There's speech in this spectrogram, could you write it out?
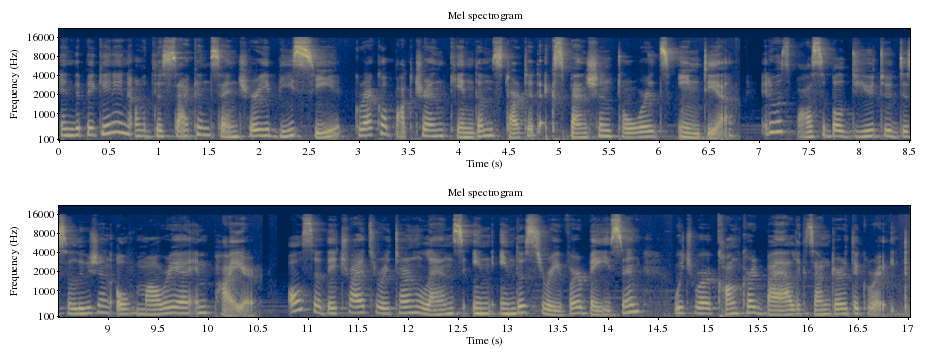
In the beginning of the 2nd century BC, Greco-Bactrian kingdom started expansion towards India. It was possible due to dissolution of Maurya Empire. Also, they tried to return lands in Indus River basin which were conquered by Alexander the Great.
